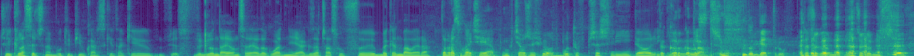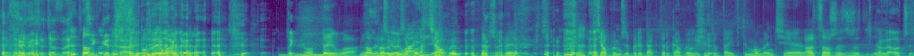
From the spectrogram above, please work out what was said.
czyli klasyczne buty piłkarskie, takie wyglądające dokładnie jak za czasów y, Beckenbauera. Dobra, słuchajcie, ja bym chciał, żebyśmy od butów przeszli do Ligi Korkotrampu. Mistrzów. Do getrów. Dlaczego, dlaczego mi Wiesz, że czasami cię getrami. Bo była. No była. No, Ale by, była i chciałbym żeby, chcia, chciałbym, żeby redaktor Gaweł się tutaj w tym momencie... Ale co, że, że... Ale o czym?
